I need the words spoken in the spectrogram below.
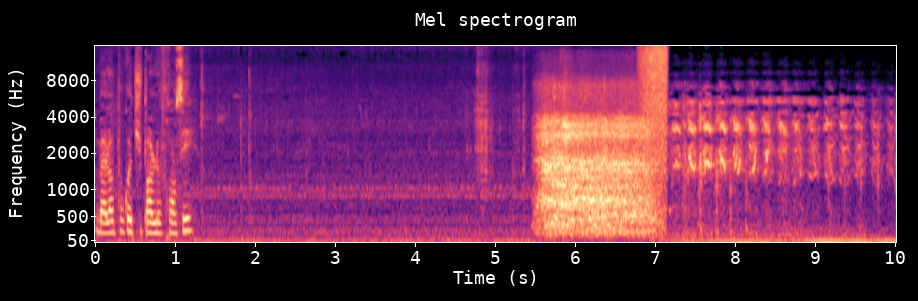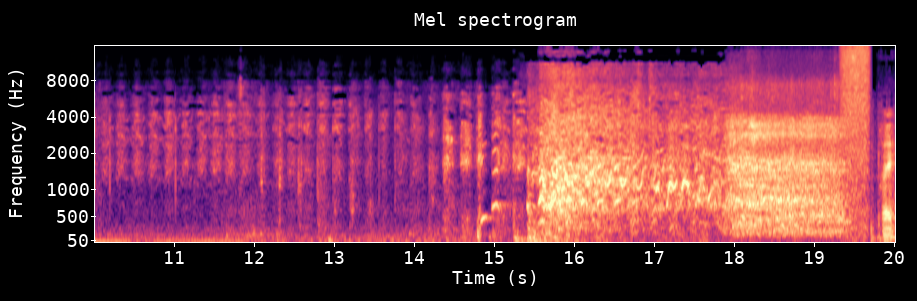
Bah alors pourquoi tu parles le français? Prêt?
